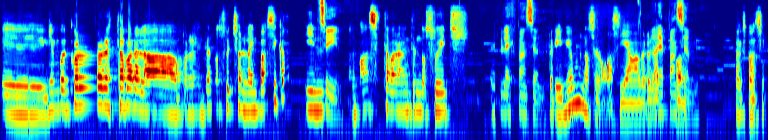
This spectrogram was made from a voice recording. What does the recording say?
el Game Boy Color está para la, para la Nintendo Switch Online básica y el Sí, Advance está para la Nintendo Switch la expansión. Premium, no sé cómo se llama, pero La la, expansión. la expansión.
